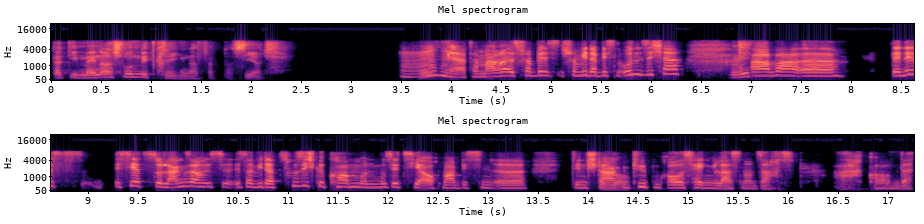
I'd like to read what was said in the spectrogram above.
dass die Männer schon mitkriegen, dass was passiert. Mhm, hm? Ja, Tamara ist schon, schon, wieder ein bisschen unsicher, mhm. aber äh, Dennis ist jetzt so langsam, ist, ist, er wieder zu sich gekommen und muss jetzt hier auch mal ein bisschen äh, den starken genau. Typen raushängen lassen und sagt, Ach komm, das,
